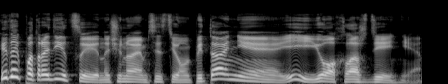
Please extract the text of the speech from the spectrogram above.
Итак, по традиции, начинаем с системы питания и ее охлаждения.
